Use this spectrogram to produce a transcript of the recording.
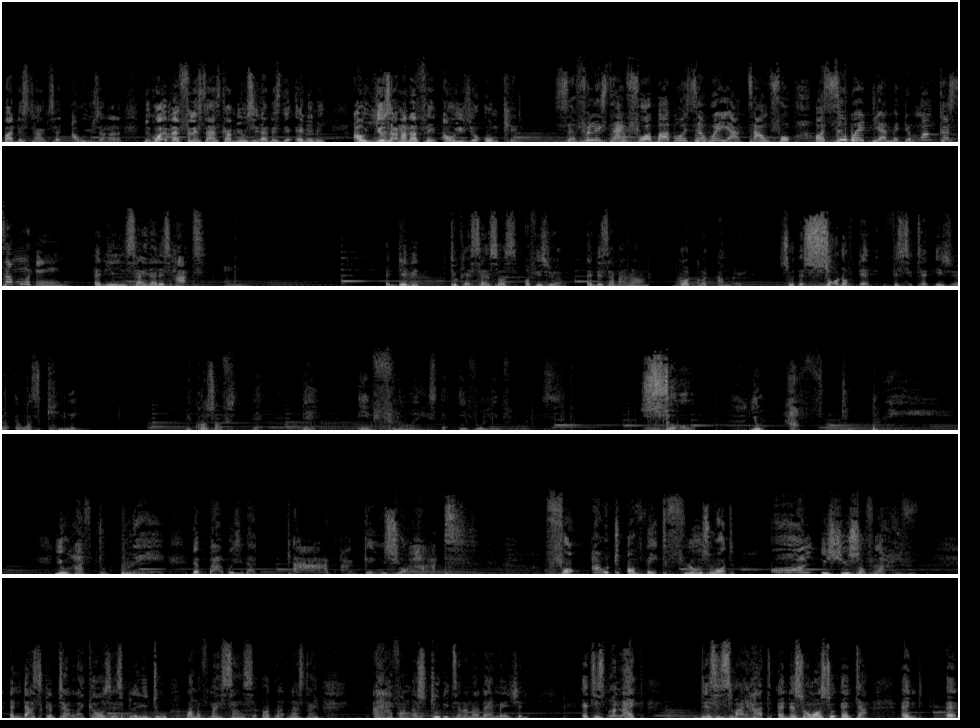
But this time said, I will use another. Because if the Philistines come, you see that this is the enemy. I'll use another thing. I will use your own king. sɛ philistinefoɔ ba bɔ sɛ wei yɛ atamfo ɔse wei deɛ mede mo ankasa mo he And he incited his heart. And David took a census of Israel. And this time around, God got angry. So the sword of death visited Israel and was killing. Because of the, the influence, the evil influence. So you have to pray. You have to pray. The Bible says that guard against your heart. For out of it flows what? All issues of life. And that scripture, like I was explaining to one of my sons uh, last time, I have understood it in another dimension. It is not like this is my heart and this one wants to enter. And and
